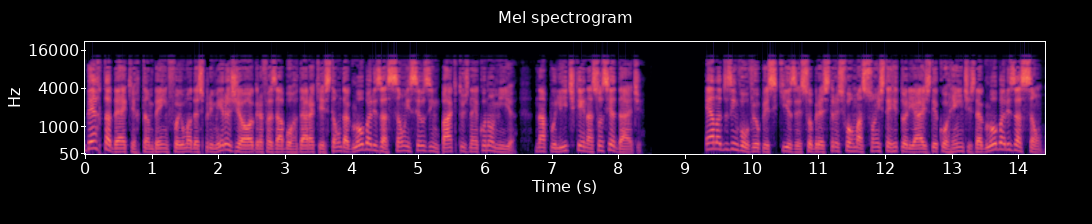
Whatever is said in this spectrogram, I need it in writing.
Berta Becker também foi uma das primeiras geógrafas a abordar a questão da globalização e seus impactos na economia, na política e na sociedade. Ela desenvolveu pesquisas sobre as transformações territoriais decorrentes da globalização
